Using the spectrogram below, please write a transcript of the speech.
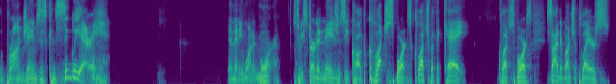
LeBron James's consigliere. And then he wanted more. So he started an agency called Clutch Sports, Clutch with a K. Clutch Sports signed a bunch of players,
